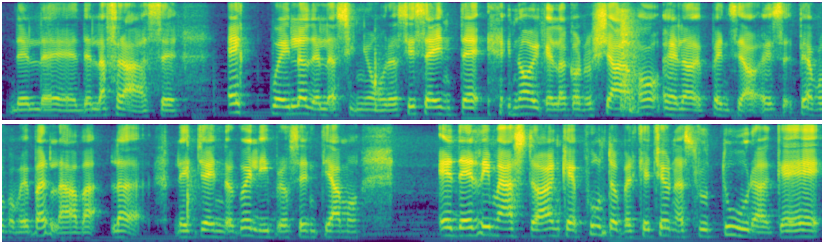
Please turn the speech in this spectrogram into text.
del, della frase è quella della signora. Si sente, noi che la conosciamo e la pensiamo, e sappiamo come parlava, la, leggendo quel libro sentiamo ed è rimasto anche appunto perché c'è una struttura che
